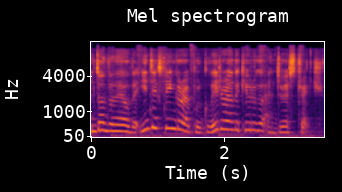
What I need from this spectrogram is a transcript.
And on the nail of the index finger I put glitter at the cuticle and do a stretch.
